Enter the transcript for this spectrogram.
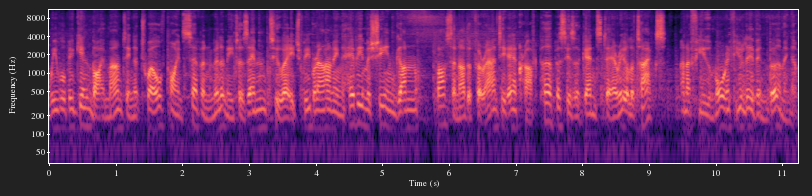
we will begin by mounting a 12.7mm M2HB Browning heavy machine gun, plus another for anti-aircraft purposes against aerial attacks, and a few more if you live in Birmingham.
